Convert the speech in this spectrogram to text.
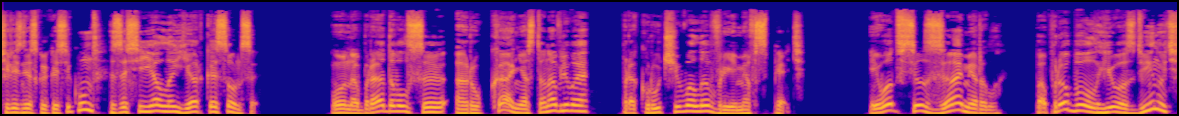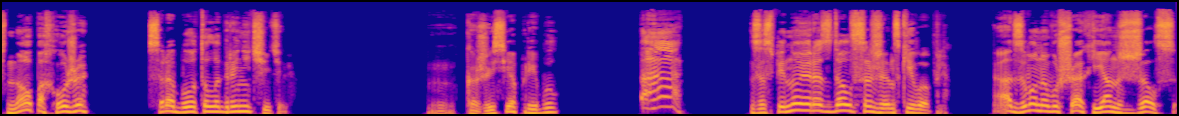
Через несколько секунд засияло яркое солнце. Он обрадовался, а рука, не останавливая, прокручивала время вспять. И вот все замерло. Попробовал его сдвинуть, но, похоже, сработал ограничитель. Кажись, я прибыл. а, За спиной раздался женский вопль. От звона в ушах Ян сжался.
